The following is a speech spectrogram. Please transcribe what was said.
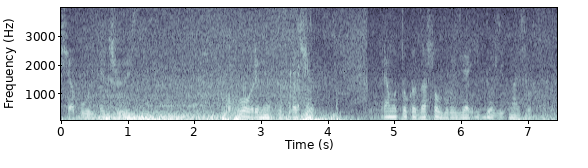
сейчас будет, я чую здесь. Вовремя соскочил. Прямо только зашел, друзья, и дождик начался.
